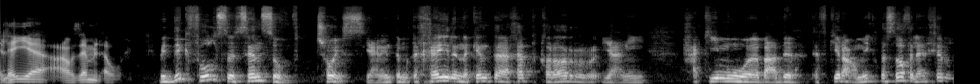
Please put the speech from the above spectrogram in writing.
اللي هي عاوزاه من الأول بيديك false sense of choice يعني أنت متخيل إنك أنت أخدت قرار يعني حكيم وبعد تفكير عميق بس هو في الآخر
